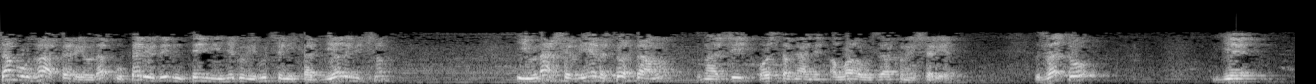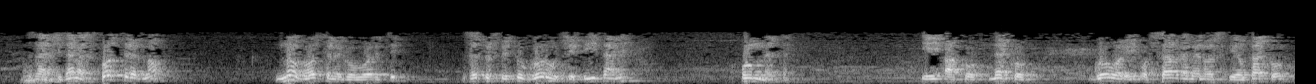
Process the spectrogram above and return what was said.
samo u dva perioda, u periodu Ibn Taymi i njegovih učenika djelimično i u naše vrijeme totalno, znači ostavljanje Allahovog zakona i šarijeta. Zato je, znači danas potrebno mnogo o tome govoriti, zato što je to goruće pitanje umneta. I ako neko govori o savremenosti, jel tako,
